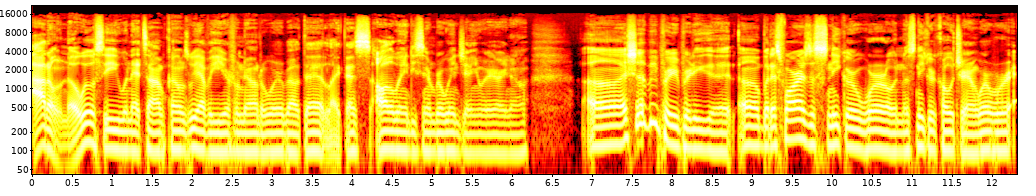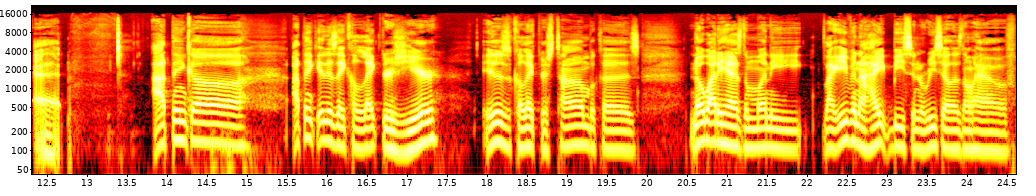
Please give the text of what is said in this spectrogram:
I don't know. We'll see when that time comes. We have a year from now to worry about that. Like that's all the way in December. We're in January right now. Uh, it should be pretty pretty good. Uh, but as far as the sneaker world and the sneaker culture and where we're at, I think uh, I think it is a collector's year. It is a collector's time because nobody has the money. Like even the hype beasts and the resellers don't have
